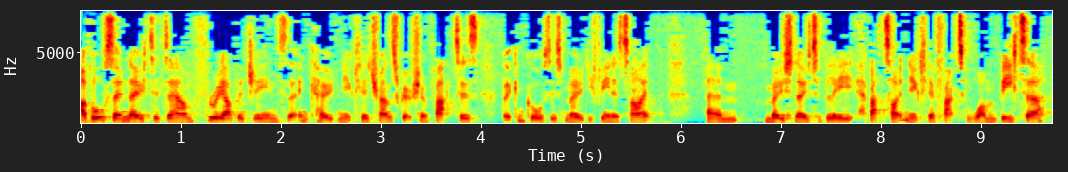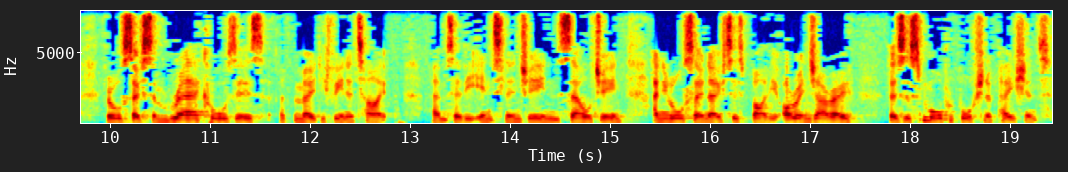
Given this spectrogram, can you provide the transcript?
I've also noted down three other genes that encode nuclear transcription factors that can cause this MODY phenotype. Um, most notably hepatocyte nuclear factor 1 beta. There are also some rare causes of the MODY phenotype, um, so the insulin gene, the CEL gene, and you'll also notice by the orange arrow there's a small proportion of patients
